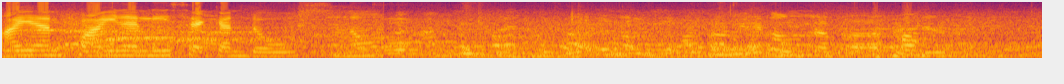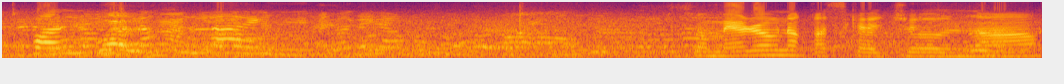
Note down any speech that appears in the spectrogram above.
ayan, finally, second dose, no? So, merong nakaschedule na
